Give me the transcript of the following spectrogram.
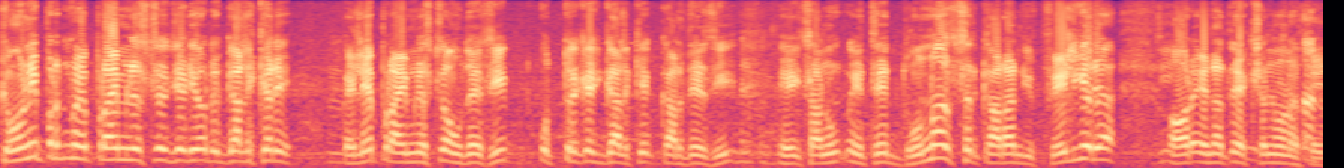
ਕਿਉਂ ਨਹੀਂ ਪ੍ਰ- ਪ੍ਰਾਈਮ ਮਿਨਿਸਟਰ ਜਿਹੜੀ ਉਹ ਗੱਲ ਕਰੇ? ਪਹਿਲੇ ਪ੍ਰਾਈਮ ਮਿਨਿਸਟਰ ਆਉਂਦੇ ਸੀ ਉੱਤਰ ਕੇ ਗੱਲ ਕੇ ਕਰਦੇ ਸੀ। ਇਹ ਸਾਨੂੰ ਇੱਥੇ ਦੋਨਾਂ ਸਰਕਾਰਾਂ ਦੀ ਫੇਲਿਅਰ ਆ ਔਰ ਇਹਨਾਂ ਤੇ ਐਕਸ਼ਨ ਹੋਣਾ ਚਾਹੀਦਾ।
